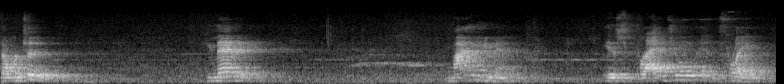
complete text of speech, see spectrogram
Number two, humanity. My humanity is fragile and frail,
